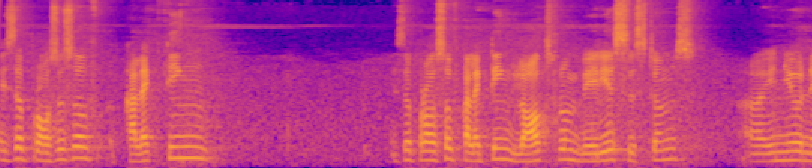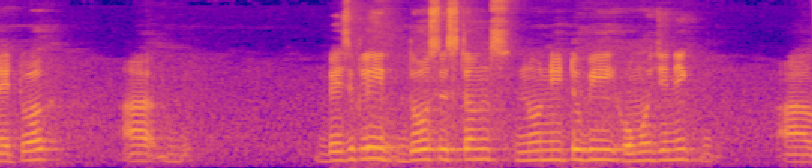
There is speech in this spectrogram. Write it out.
is the process of collecting is the process of collecting logs from various systems uh, in your network. Uh, basically those systems no need to be homogenic uh,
